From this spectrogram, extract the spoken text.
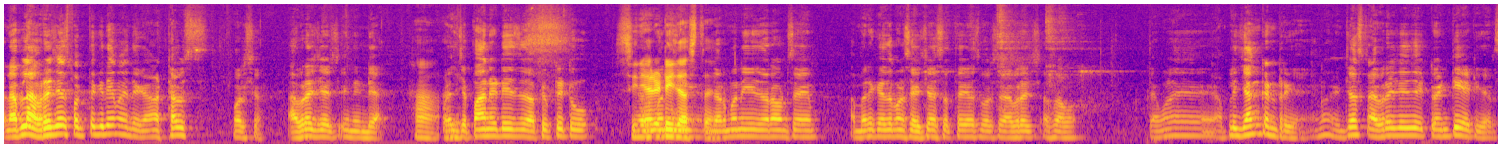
आणि आपलं ॲव्हरेज एज फक्त किती माहिती आहे का? अठ्ठावीस वर्ष. Average age in India well Japan it is fifty two Seniority जास्त. जर्मनी इज अराउंड सेम अमेरिकेचं पण सेहेचाळीस सत्तेचाळीस वर्ष ॲव्हरेज असावं. त्यामुळे आपली यंग कंट्री आहे no just average is twenty eight years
